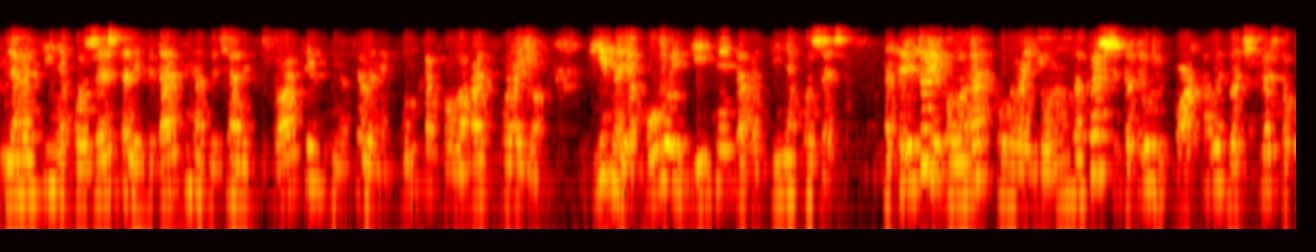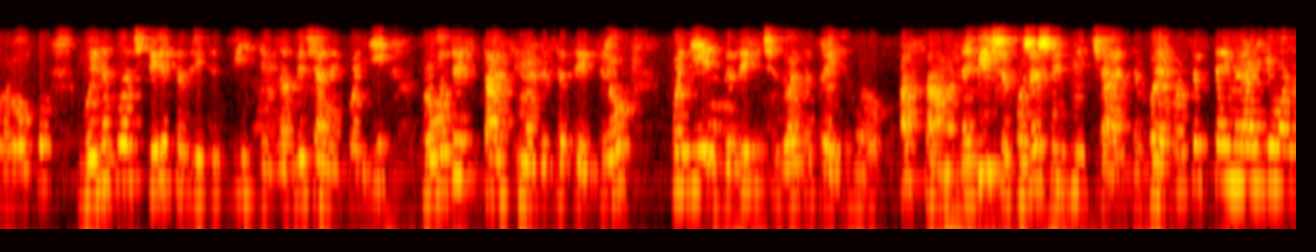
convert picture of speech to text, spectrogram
для гасіння пожеж та ліквідації надзвичайних ситуацій в населених пунктах Павлоградського району, згідно якого здійснюється гасіння пожеж. На території Павлоградського району за перший та другий квартали 2024 року виникло 438 надзвичайних подій проти 173 подій з 2023 року. А саме найбільше пожеж відмічається в екосистемі району,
